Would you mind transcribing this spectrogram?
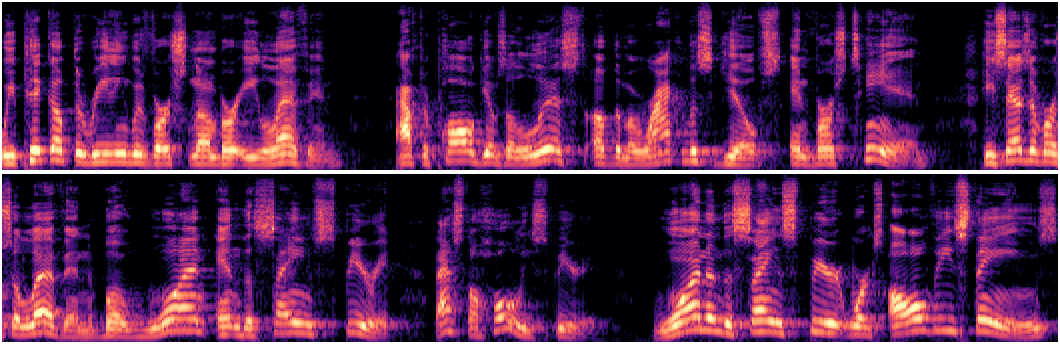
we pick up the reading with verse number 11. After Paul gives a list of the miraculous gifts in verse 10, he says in verse 11, but one and the same Spirit, that's the Holy Spirit, one and the same Spirit works all these things,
